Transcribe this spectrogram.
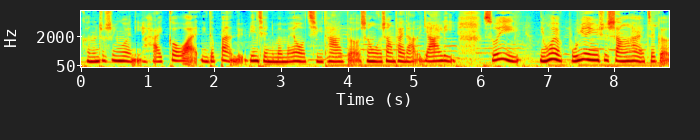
可能就是因为你还够爱你的伴侣，并且你们没有其他的生活上太大的压力，所以你会不愿意去伤害这个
